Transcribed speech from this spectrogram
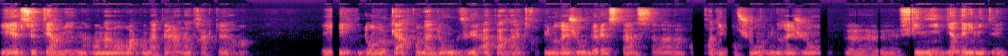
Et elles se terminent en un endroit qu'on appelle un attracteur. Et dans nos cartes, on a donc vu apparaître une région de l'espace euh, en trois dimensions, une région euh, finie, bien délimitée,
